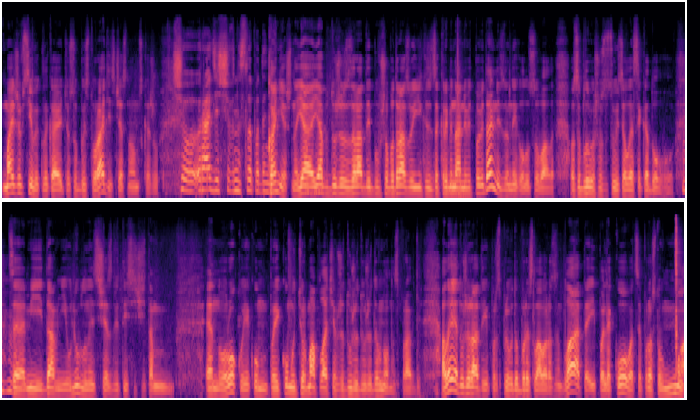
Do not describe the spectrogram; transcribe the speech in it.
майже всі викликають особисту радість, чесно вам скажу. Що раді, що внесли подання. Звісно, я, я б дуже радий був, щоб одразу їх за кримінальну відповідальність за них голосували, особливо що стосується Лесика Довгого. Це мій давній улюбленець ще з 2000 там. Енного року, якому, по якому тюрма плаче вже дуже-дуже давно, насправді. Але я дуже радий про з приводу Борислава Розенблата і Полякова. Це просто муа.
